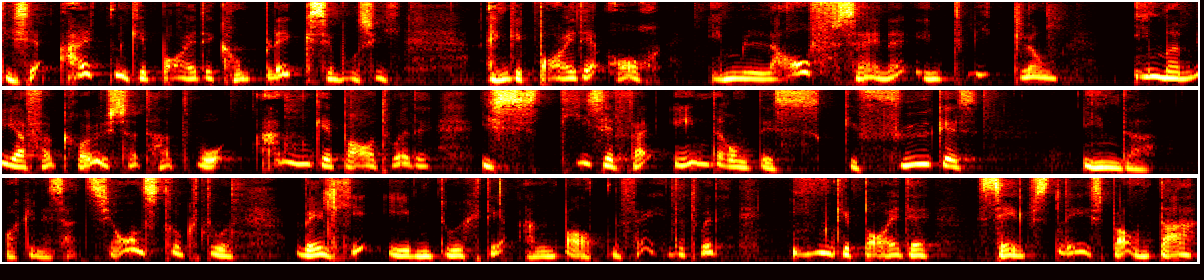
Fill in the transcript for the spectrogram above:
diese alten Gebäudekomplexe, wo sich ein Gebäude auch im Lauf seiner Entwicklung immer mehr vergrößert hat, wo angebaut wurde, ist diese Veränderung des Gefüges in der Organisationsstruktur, welche eben durch die Anbauten verändert wurde, im Gebäude selbst lesbar. Und da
